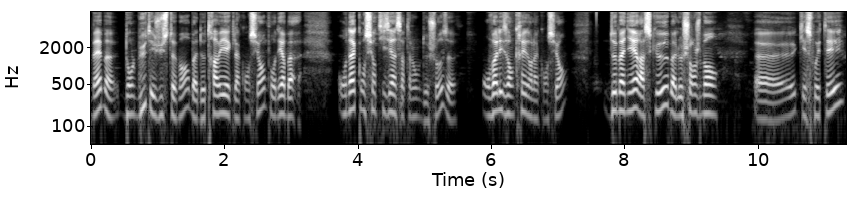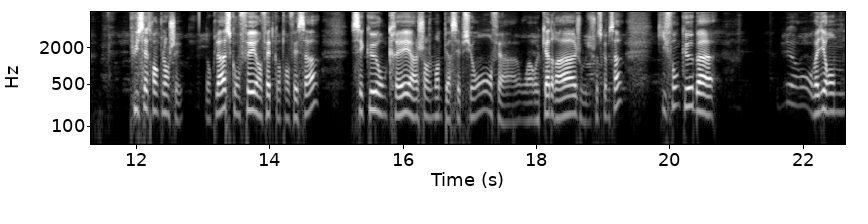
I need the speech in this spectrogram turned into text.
même, dont le but est justement bah, de travailler avec l'inconscient pour dire bah, on a conscientisé un certain nombre de choses, on va les ancrer dans l'inconscient, de manière à ce que bah, le changement euh, qui est souhaité puisse être enclenché. Donc là, ce qu'on fait en fait quand on fait ça, c'est qu'on crée un changement de perception, on fait un, ou un recadrage ou des choses comme ça, qui font que bah, on va dire on,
